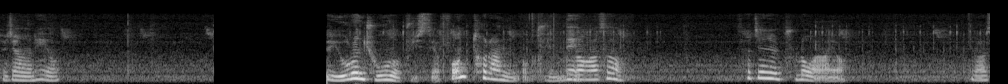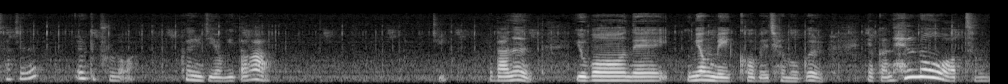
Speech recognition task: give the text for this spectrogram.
저장을 해요. 요런 좋은 어플이 있어요. 폰토라는 어플인데 들어가서 사진을 불러와요. 들어가 사진을 이렇게 불러와. 그럼 이제 여기다가 나는 요번에 음영 메이크업의 제목을 약간 Hello Autumn,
